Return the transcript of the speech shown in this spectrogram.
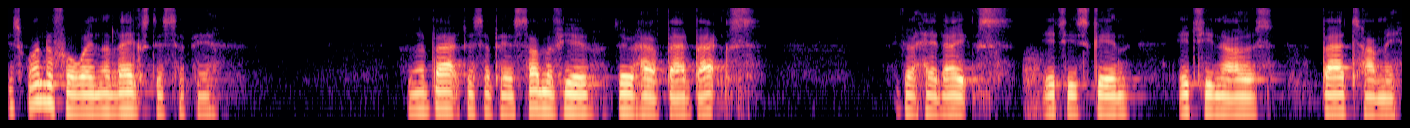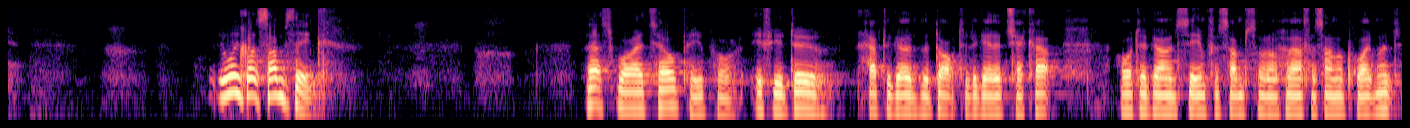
it's wonderful when the legs disappear and the back disappears. Some of you do have bad backs. You've got headaches, itchy skin, itchy nose, bad tummy. You've always got something. That's why I tell people if you do have to go to the doctor to get a checkup or to go and see him for some sort of uh, for some appointment,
